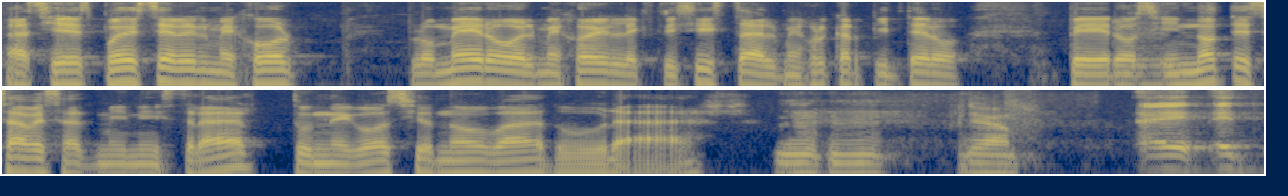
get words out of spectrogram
Así es, puede ser el mejor plomero, el mejor electricista, el mejor carpintero, pero si no te sabes administrar, tu negocio no va a durar. Ya. Eh,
